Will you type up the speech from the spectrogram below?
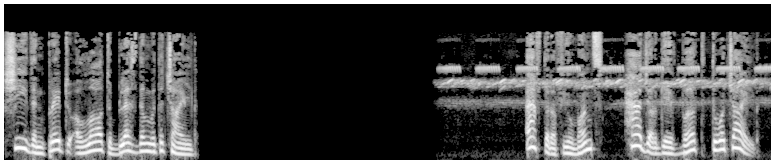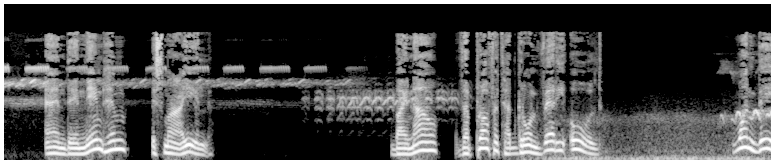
She then prayed to Allah to bless them with a child. After a few months, Hajar gave birth to a child, and they named him Ismail. By now, the Prophet had grown very old. One day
